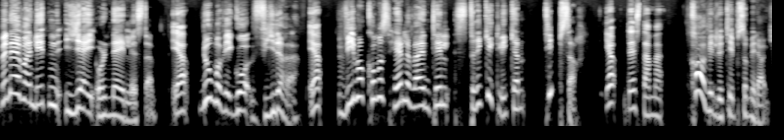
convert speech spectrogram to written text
Men det var en liten yay or nay-liste. Ja. Nå må vi gå videre. Ja. Vi må komme oss hele veien til strikkeklikken tipser. Ja, det stemmer. Hva vil du tipse om i dag?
